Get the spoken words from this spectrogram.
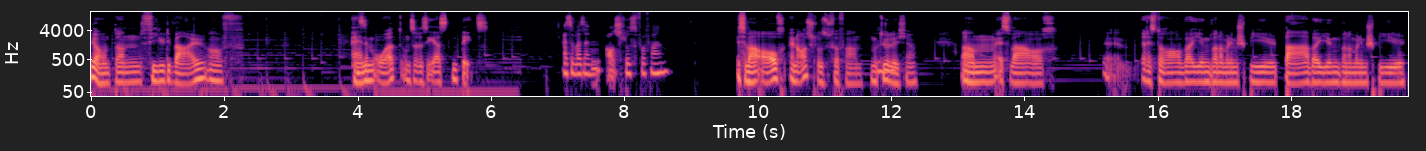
ja, und dann fiel die Wahl auf einem Ort unseres ersten Dates. Also war es ein Ausschlussverfahren. Es war auch ein Ausschlussverfahren, natürlich, ja. Ähm, es war auch, äh, Restaurant war irgendwann einmal im Spiel, Bar war irgendwann einmal im Spiel.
